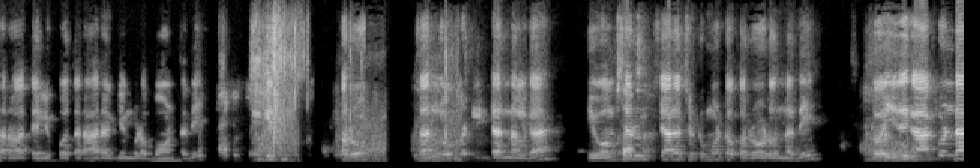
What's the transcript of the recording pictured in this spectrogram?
తర్వాత వెళ్ళిపోతారు. ఆరోగ్యం కూడా బాగుంటది. రోడ్ సార్ లోపల ఇంటర్నల్గా ఈ వంశవృక్షాల చుట్టుముట్టు ఒక రోడ్ ఉన్నది. సో ఇది కాకుండా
